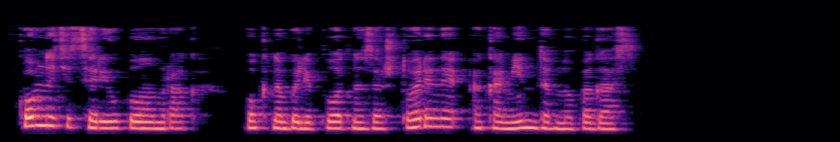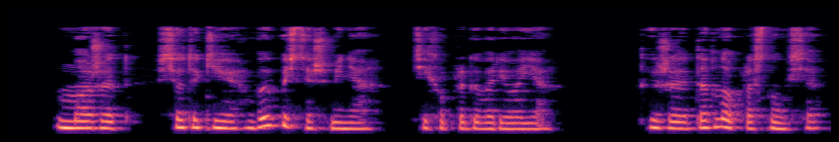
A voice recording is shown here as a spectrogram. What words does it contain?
В комнате царил полумрак, окна были плотно зашторены, а камин давно погас. «Может, все-таки выпустишь меня?» – тихо проговорила я. Ты же давно проснулся.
